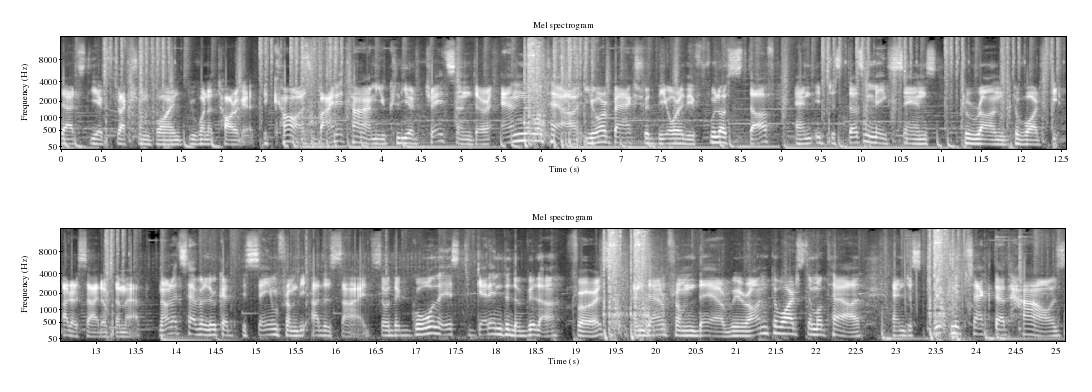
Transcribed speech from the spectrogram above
that's the extraction point you wanna target. Because by the time you clear trade center and the motel, your bag should be already full of stuff and it just doesn't make sense to run towards the other side of the map. Now let's have a look at the same from the other side. So the goal is to get into the villa first and then from there we run towards the motel and just quickly check that house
